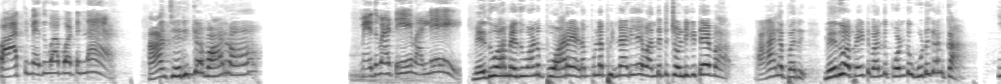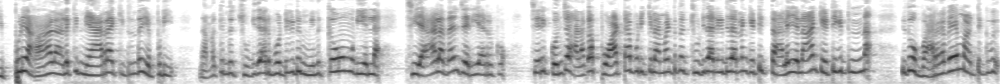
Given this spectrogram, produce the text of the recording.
பார்த்து மெதுவா போட்டுனா ஆ சரிக்கா வாரோம். மெதுவாட்டி வள்ளி. மெதுவா மெதுவான்னு போற இடம் புள்ள பின்னாடியே வந்துட்டு சொல்லிக்கிட்டே வா. ஆளை பாரு. மெதுவா போயிட்டு வந்து கொண்டு விடுங்கக்கா. இப்படி ஆள் ஆளுக்கு நேராக்கிட்டு இருந்தா எப்படி? நமக்கு இந்த சுடிதார் போட்டுக்கிட்டு மினுக்கவும் முடியல. சேலை தான் சரியா இருக்கும். சரி கொஞ்சம் அழகா போட்டா பிடிக்கலாமேட்டு இந்த சுடிதார் கிடிதார்னு கட்டி தலையெல்லாம் கட்டிக்கிட்டு இருந்தா. இது வரவே மாட்டேங்குது.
